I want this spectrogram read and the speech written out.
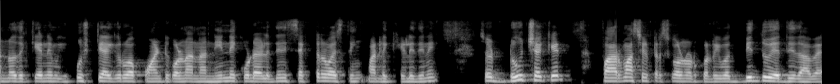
ಅನ್ನೋದಕ್ಕೆ ನಿಮಗೆ ಪುಷ್ಟಿಯಾಗಿರುವ ಪಾಯಿಂಟ್ಗಳನ್ನ ನಾನು ನಿನ್ನೆ ಕೂಡ ಹೇಳಿದ್ದೀನಿ. ಸೆಕ್ಟರ್ ವೈಸ್ ಥಿಂಕ್ ಮಾಡ್ಲಿಕ್ಕೆ ಹೇಳಿದ್ದೀನಿ. So do check it pharma ಸೆಕ್ಟರ್ಸ್ಗಳು ನೋಡ್ಕೊಳ್ರಿ. ಇವತ್ತು ಬಿದ್ದು ಎದ್ದಿದಾವೆ.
